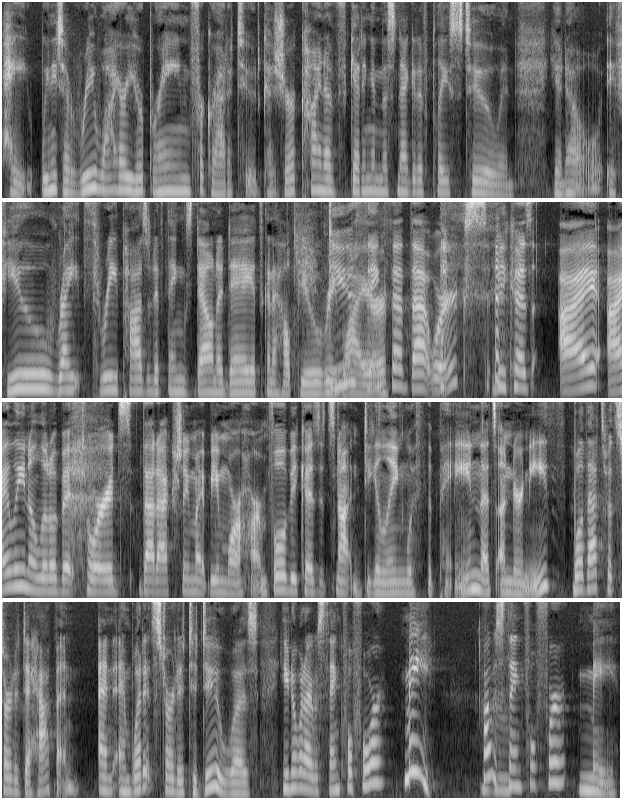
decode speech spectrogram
hey, we need to rewire your brain for gratitude because you're kind of getting in this negative place too. And, you know, if you write three positive things down a day, it's going to help you rewire. Do you think that that works? because I I lean a little bit towards that actually might be more harmful because it's not dealing with the pain that's underneath. Well, that's what started to happen. And and what it started to do was, you know what I was thankful for? Me. I was mm-hmm. thankful for me.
